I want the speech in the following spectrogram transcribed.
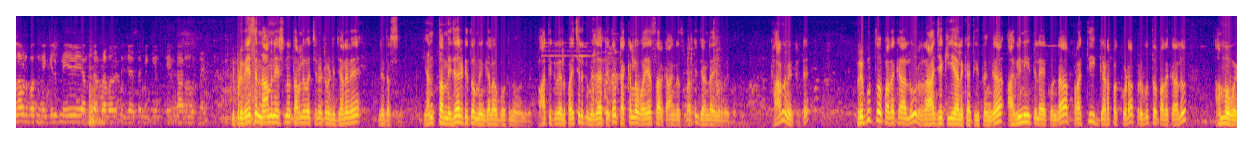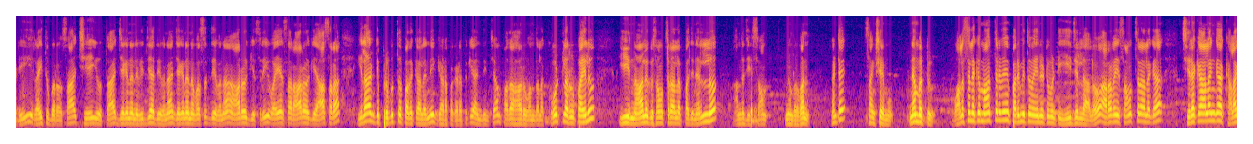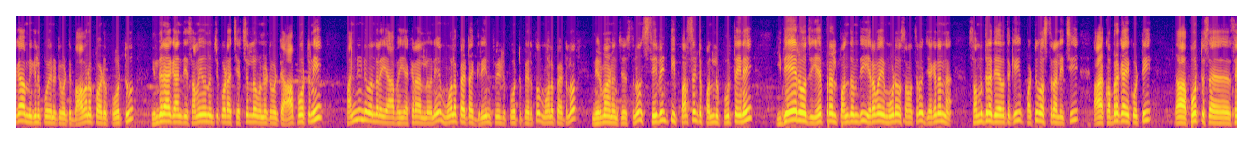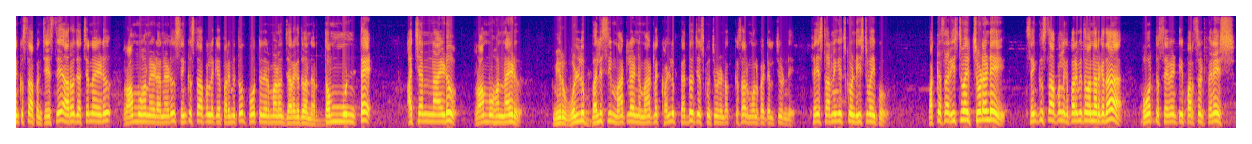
ఎలా ఉండబోతుంది? మీ గెలుపుని ఏ అంశాలు ప్రభావితం చేస్తే మీకు గెలుపుకి ఏం కారణమవుతున్నాయి? ఇప్పుడు వేసిన నామినేషన్ తరలి వచ్చినటువంటి జనమే నిదర్శనం. ఎంత మెజారిటీతో మేము గెలవబోతున్నాం అన్నది. పాతిక వేల పైచలకు మెజారిటీతో టెక్కల్లో వైఎస్ఆర్ కాంగ్రెస్ పార్టీ జెండా ఎగురవైపోతుంది కారణం ఏంటంటే ప్రభుత్వ పథకాలు రాజకీయాలకు అతీతంగా అవినీతి లేకుండా ప్రతి గడపకు కూడా ప్రభుత్వ పథకాలు అమ్మఒడి రైతు భరోసా చేయూత జగనన్న విద్యా దీవెన జగనన్న వసతి దీవెన ఆరోగ్యశ్రీ వైఎస్ఆర్ ఆరోగ్య ఆసరా ఇలాంటి ప్రభుత్వ పథకాలన్నీ గడప గడపకి అందించాం. పదహారు వందల కోట్ల రూపాయలు ఈ నాలుగు సంవత్సరాల పది నెలల్లో అందజేశాం. నెంబర్ వన్ అంటే సంక్షేమం. నెంబర్ టూ వలసలకు మాత్రమే పరిమితమైనటువంటి ఈ జిల్లాలో అరవై సంవత్సరాలుగా చిరకాలంగా కలగా మిగిలిపోయినటువంటి భావనపాడు పోర్టు ఇందిరాగాంధీ సమయం నుంచి కూడా చర్చల్లో ఉన్నటువంటి ఆ పోర్టుని పన్నెండు వందల యాభై ఎకరాల్లోనే మూలపేట గ్రీన్ ఫీల్డ్ పోర్టు పేరుతో మూలపేటలో నిర్మాణం చేస్తున్నాం. సెవెంటీ పర్సెంట్ పనులు పూర్తయినాయి. ఇదే రోజు ఏప్రిల్ పంతొమ్మిది ఇరవై మూడవ సంవత్సరం జగనన్న సముద్ర దేవతకి పట్టు వస్త్రాలు ఇచ్చి ఆ కొబ్బరికాయ కొట్టి ఆ పోర్టు శంకుస్థాపన చేస్తే ఆ రోజు అచ్చెన్నాయుడు రామ్మోహన్ నాయుడు అన్నాడు శంకుస్థాపనలకే పరిమితం పోర్టు నిర్మాణం జరగదు అన్నారు. దమ్ముంటే అచ్చెన్నాయుడు రామ్మోహన్ నాయుడు మీరు ఒళ్ళు బలిసి మాట్లాడిన మాటల కళ్ళు పెద్దవి చేసుకొని చూడండి. ఒక్కసారి మూలపెట్టెళ్ళి చూడండి. ఫేస్ టర్నింగ్ ఇచ్చుకోండి ఈస్ట్ వైపు. ఒక్కసారి ఈస్ట్ వైపు చూడండి. శంకుస్థాపనలకు పరిమితం అన్నారు కదా. Port seventy percent finish.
